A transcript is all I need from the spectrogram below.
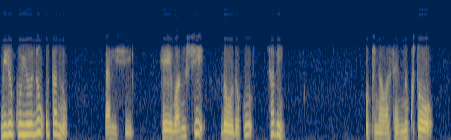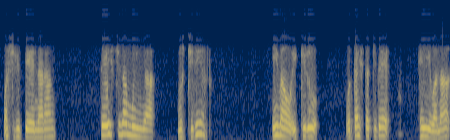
ミルク湯の歌の大師平和の詩朗読サビン。沖縄戦のことを忘れてならん。低質なもんやぬちでやる。今を生きる私たちで平和な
